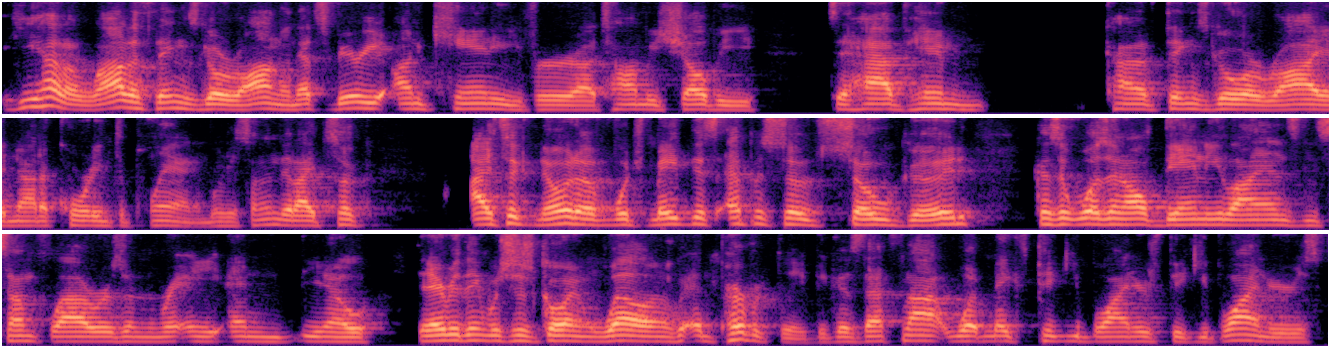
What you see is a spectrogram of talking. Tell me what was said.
he had a lot of things go wrong, and that's very uncanny for uh, Tommy Shelby to have him kind of things go awry and not according to plan, which is something that I took I took note of, which made this episode so good because it wasn't all dandelions and sunflowers and and you know that everything was just going well and, and, perfectly because that's not what makes Peaky Blinders Peaky Blinders.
